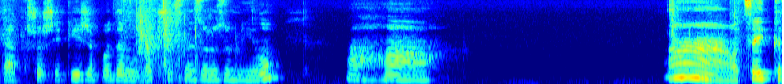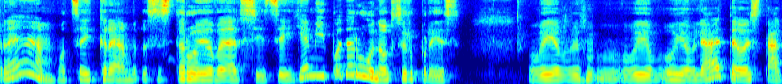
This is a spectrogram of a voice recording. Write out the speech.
Так, що ж, який же подарунок? Щось не зрозуміло. Ага. А, оцей крем, оцей крем з старої версії, це є мій подарунок, сюрприз. Ви, уявляєте ось так?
